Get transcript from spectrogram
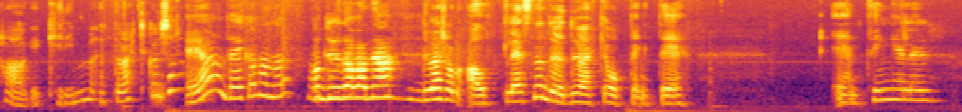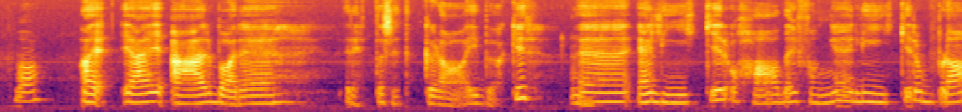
hagekrim etter hvert, kanskje? Ja, det kan hende. Og du da, Vanja? Du er sånn altlesende, du. Du er ikke opphengt i én ting, eller hva? Nei, jeg er bare rett og slett glad i bøker. Mm. Eh, jeg liker å ha det i fanget. Jeg liker å bla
